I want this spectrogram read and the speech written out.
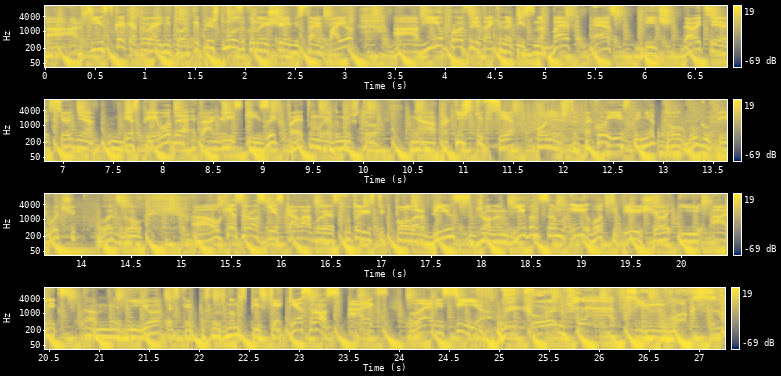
а, артистка, которая не только пишет музыку, но еще и местами поет. А в ее профиле так и написано Bad as Beach. Давайте сегодня без перевода, это английский язык, поэтому я думаю, что а, практически все поняли, что это такое. Если нет, то Google переводчик, let's go. А, у Кес Росс есть коллабы с футуристик Polar Beer, с Джоном Гиббонсом, и вот теперь еще и Алекс эм, в ее, так сказать, послужном списке. Кес Росс, Алекс, let me see you. Record Club. Team Walks. Come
